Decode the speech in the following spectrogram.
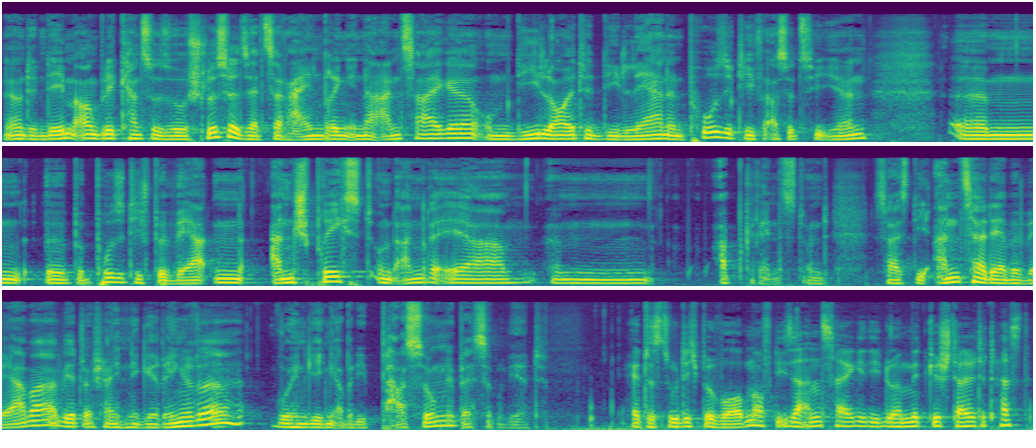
Ne? Und in dem Augenblick kannst du so Schlüsselsätze reinbringen in eine Anzeige, um die Leute, die Lernen positiv assoziieren, ähm, äh, positiv bewerten, ansprichst und andere eher ähm, abgrenzt. Und das heißt, die Anzahl der Bewerber wird wahrscheinlich eine geringere, wohingegen aber die Passung eine bessere wird. Hättest du dich beworben auf diese Anzeige, die du mitgestaltet hast?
